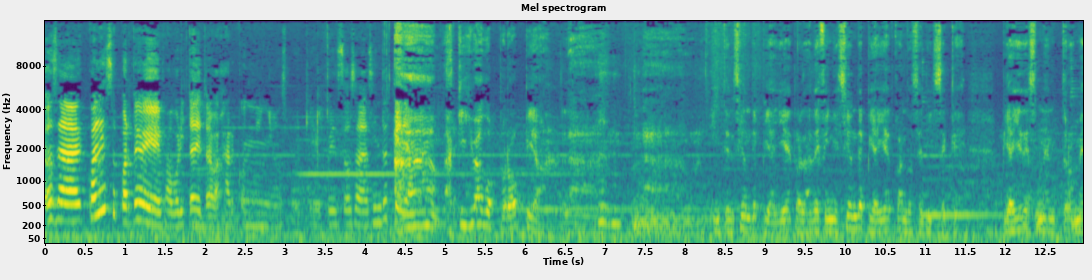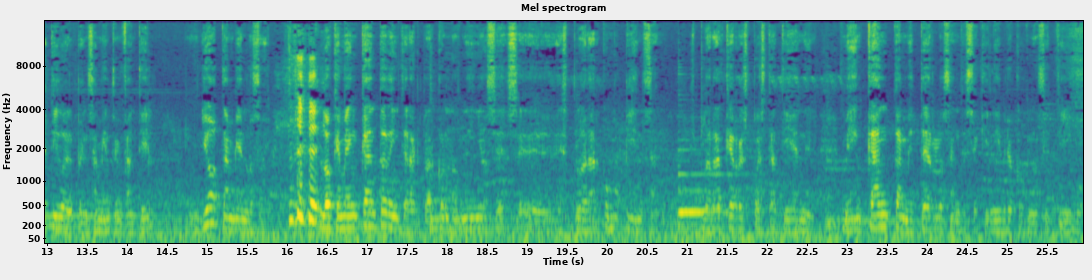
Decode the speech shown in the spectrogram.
o sea, ¿cuál es su parte favorita de trabajar con niños? Porque, pues, o sea, siento que... Ah, aquí yo hago propia la, la intención de Piaget o la definición de Piaget cuando se dice que Piaget es un entrometido del pensamiento infantil yo también lo soy. Lo que me encanta de interactuar con los niños es eh, explorar cómo piensan, explorar qué respuesta tienen. Me encanta meterlos en desequilibrio cognitivo.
